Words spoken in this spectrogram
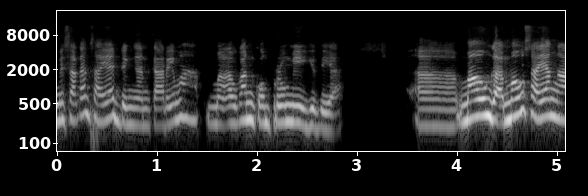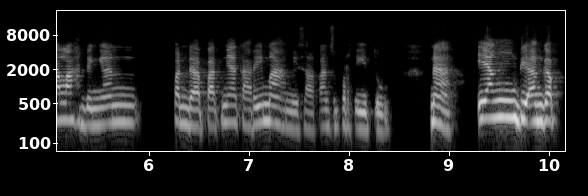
misalkan saya dengan Karimah melakukan kompromi gitu ya. Eh, mau nggak mau saya ngalah dengan pendapatnya Karimah misalkan seperti itu. Nah, yang dianggap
